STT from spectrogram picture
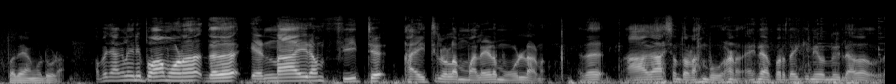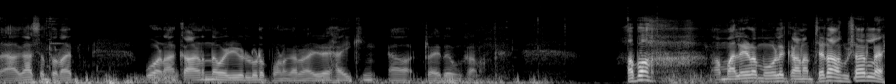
അപ്പോൾ അതേ അങ്ങോട്ട് വിടാം. അപ്പോൾ ഞങ്ങൾ ഇനി പോകാൻ പോണത് ഇത് എണ്ണായിരം ഫീറ്റ് ഹൈറ്റിലുള്ള മലയുടെ മുകളിലാണ്. അത് ആകാശം തൊടാൻ പോവുകയാണ് അതിന്റെ അപ്പുറത്തേക്ക് ഇനി ഒന്നും ഇല്ലാതെ. ആകാശം തൊടാൻ പോവാണ്. ആ കാണുന്ന വഴികളിലൂടെ പോകണം കാരണം അതിലെ ഹൈക്കിംഗ് ആ ട്രയൽ നമുക്ക് കാണാം. അപ്പോൾ ആ മലയുടെ മുകളിൽ കാണാം. ചേട്ടാ ഉഷാറല്ലേ?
